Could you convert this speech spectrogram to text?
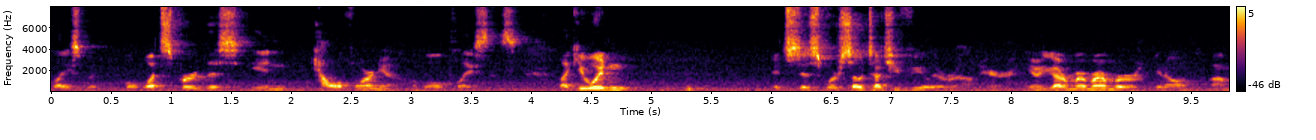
place, but but what spurred this in California of all places? Like you wouldn't. It's just we're so touchy feely around here. You know, you got to remember. You know, I'm,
